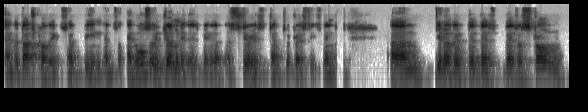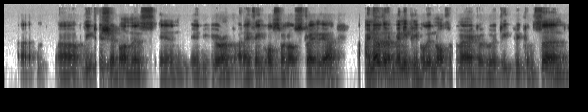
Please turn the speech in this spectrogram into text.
and the Dutch colleagues have been, and, and also in Germany, there's been a, a serious attempt to address these things. Um, you know, there, there, there's there's a strong uh, uh, leadership on this in in Europe, and I think also in Australia. I know there are many people in North America who are deeply concerned.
